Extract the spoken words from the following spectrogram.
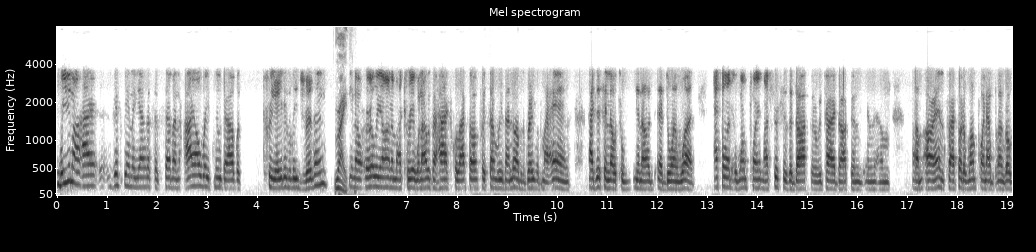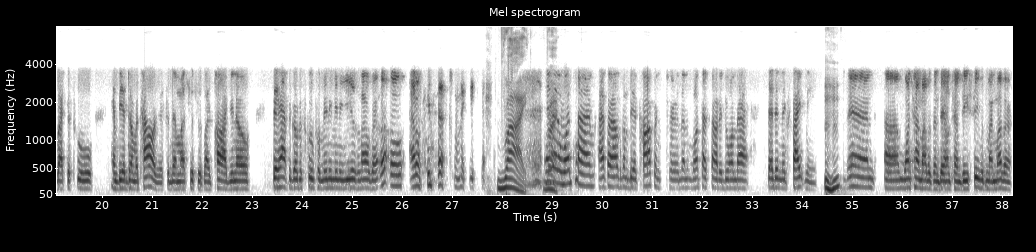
well, you know, I just being the youngest of seven, I always knew that I was creatively driven. Right. You know, early on in my career, when I was in high school, I thought for some reason I knew I was great with my hands. I just didn't know to you know at doing what. I thought at one point my sister's a doctor, a retired doctor and, in um, um, RN. So I thought at one point I was going to go back to school and be a dermatologist. And then my sister's like, Pod, you know, they have to go to school for many, many years. And I was like, uh oh, I don't think that's for me. Right. and right. then at one time, I thought I was going to be a carpenter. And then once I started doing that, that didn't excite me. Mm-hmm. Then um, one time I was in downtown D.C. with my mother.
